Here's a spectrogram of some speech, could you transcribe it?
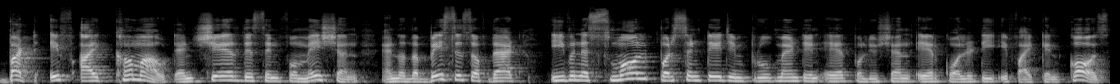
But if I come out and share this information, and on the basis of that, even a small percentage improvement in air pollution, air quality, if I can cause,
